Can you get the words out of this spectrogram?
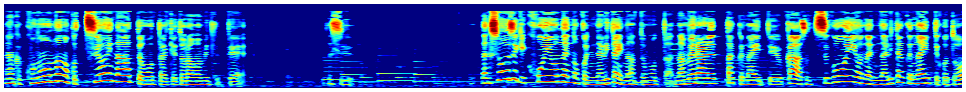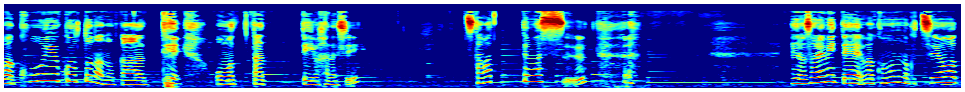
なんかこの女の子強いなって思ったわけドラマ見てて。私なんか正直こういう女の子になりたいなって思った。舐められたくないというか、その都合いい女になりたくないってことは、こういうことなのかって思ったっていう話伝わってます？でもそれ見て、わ、この女の子強っ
